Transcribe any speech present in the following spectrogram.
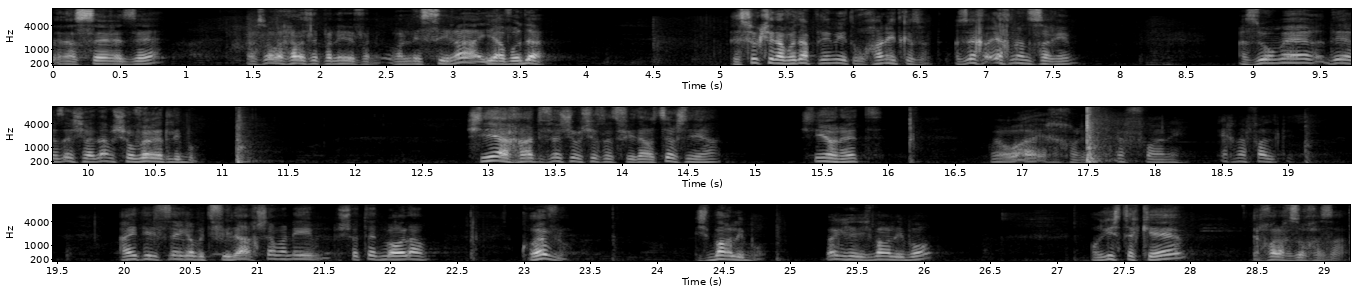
לנסר את זה, לחזור מחדש לפנים בפנים. אבל נסירה היא עבודה. זה סוג של עבודה פנימית, רוחנית כזאת. אז איך, איך ננסרים? אז הוא אומר, דרך זה שאדם שובר את ליבו. שנייה אחת, לפני שהוא ממשיך את התפילה, עוצר שנייה, שניונת, אומר, וואי, איך יכול להיות? איפה אני? איך נפלתי? הייתי לפני גם בתפילה, עכשיו אני שוטט בעולם. כואב לו, נשבר ליבו. ברגע שנשבר ליבו, מרגיש את הכאב, יכול לחזור חזרה.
